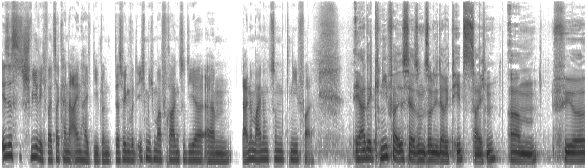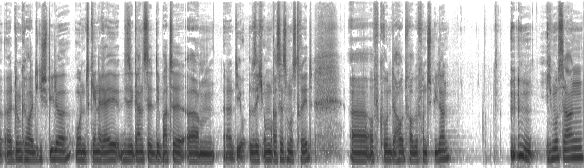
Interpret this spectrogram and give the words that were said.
ist es schwierig, weil es da keine Einheit gibt. Und deswegen würde ich mich mal fragen zu dir, ähm, deine Meinung zum Kniefall. Ja, der Kniefall ist ja so ein Solidaritätszeichen ähm, für äh, dunkelhäutige Spieler und generell diese ganze Debatte, ähm, äh, die sich um Rassismus dreht, äh, aufgrund der Hautfarbe von Spielern. Ich muss sagen,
